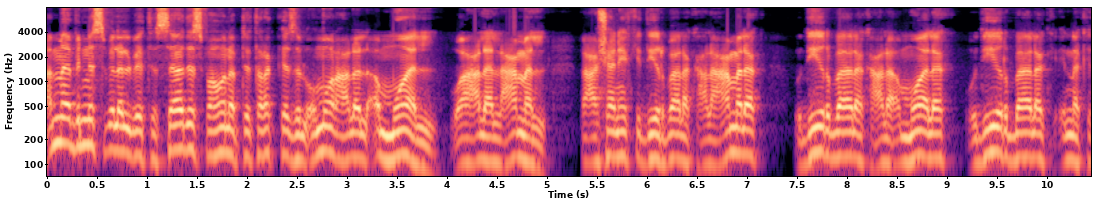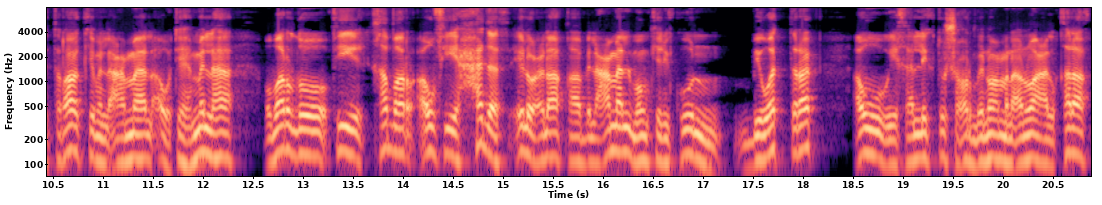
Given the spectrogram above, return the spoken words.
أما بالنسبة للبيت السادس فهنا بتتركز الأمور على الأموال وعلى العمل. فعشان هيك دير بالك على عملك ودير بالك على أموالك ودير بالك إنك تراكم الأعمال أو تهملها. وبرضه في خبر أو في حدث له علاقة بالعمل ممكن يكون بيوترك أو يخليك تشعر بنوع من أنواع القلق.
